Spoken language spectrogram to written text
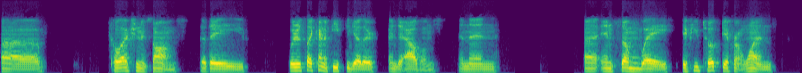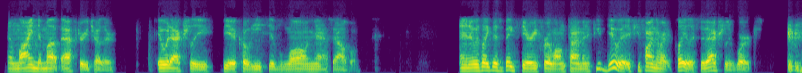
uh, collection of songs that they were just like kind of pieced together into albums. And then uh, in some way, if you took different ones and lined them up after each other, it would actually be a cohesive, long ass album. And it was like this big theory for a long time. And if you do it, if you find the right playlist, it actually works. and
